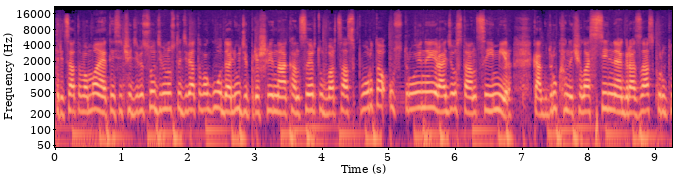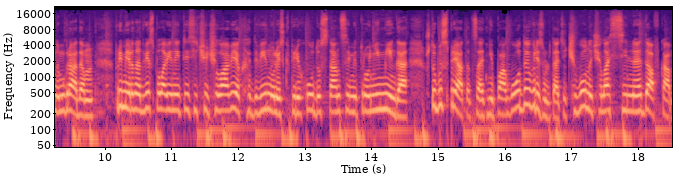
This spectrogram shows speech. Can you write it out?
30 мая 1999 года люди пришли на концерт у Дворца спорта, устроенный радиостанцией «Мир». Как вдруг началась сильная гроза с крупным градом. Примерно две с половиной тысячи человек двинулись к переходу станции метро Немига, чтобы спрятаться от непогоды, в результате чего началась сильная давка.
